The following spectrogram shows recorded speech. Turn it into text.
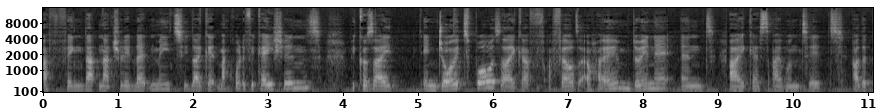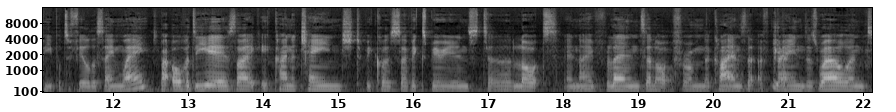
a think that naturally led me to like get my qualifications because i enjoyed sports like I, f- I felt at home doing it and i guess i wanted other people to feel the same way but over the years like it kind of changed because i've experienced a lot and i've learned a lot from the clients that i've Yeah. trained as well and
